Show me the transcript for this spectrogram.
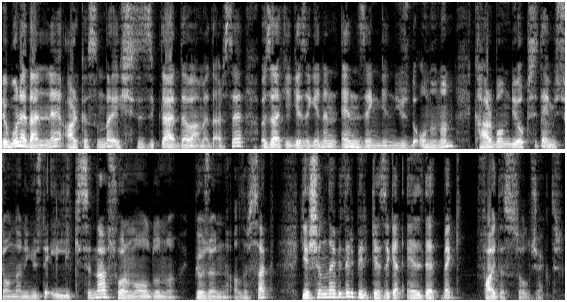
Ve bu nedenle arkasında eşitsizlikler devam ederse özellikle gezegenin en zengin %10'unun karbondioksit emisyonlarının %52'sinden sorumlu olduğunu göz önüne alırsak yaşanılabilir bir gezegen elde etmek faydasız olacaktır.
